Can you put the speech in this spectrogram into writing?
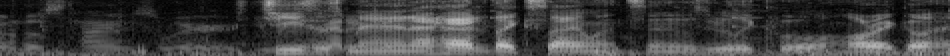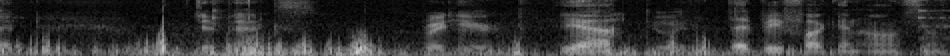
of those times where. Jesus, man. I had like silence and it was really cool. All right, go ahead. jetpacks right here. Yeah, Do it. that'd be fucking awesome.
